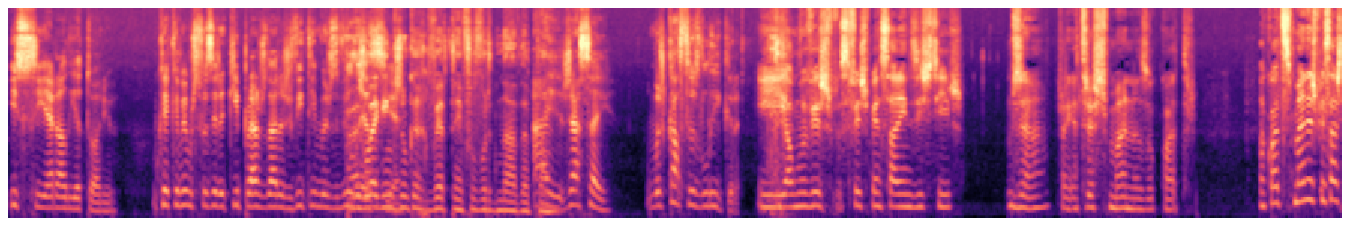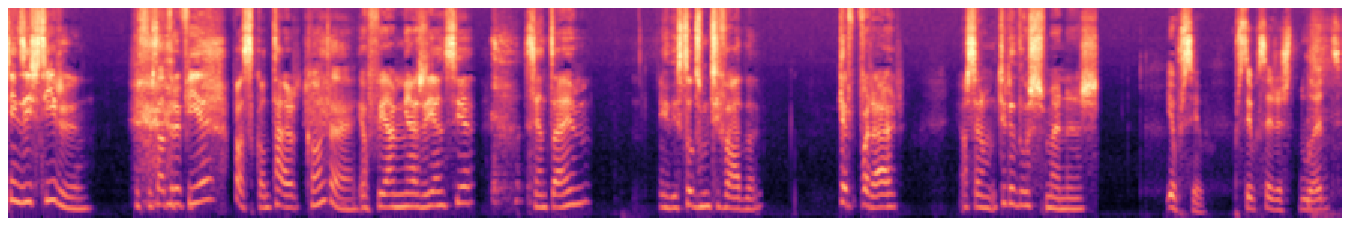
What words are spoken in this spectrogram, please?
Isso sim era aleatório. O que é que havemos de fazer aqui para ajudar as vítimas de Pá, As violência? leggings nunca revertem em favor de nada. Pá. Ai, já sei. Umas calças de licra. E alguma vez se fez pensar em desistir? Já, para aí há três semanas ou quatro. Há quatro semanas pensaste em desistir? E foste à terapia? Posso contar? Conta. Eu fui à minha agência, sentei-me e disse, estou desmotivada. Quero parar. Eles disseram tira duas semanas. Eu percebo. Percebo que seja estudante,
